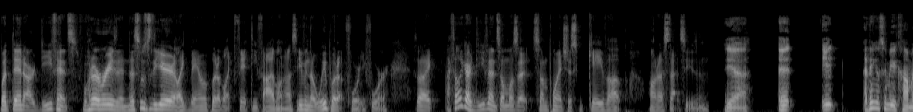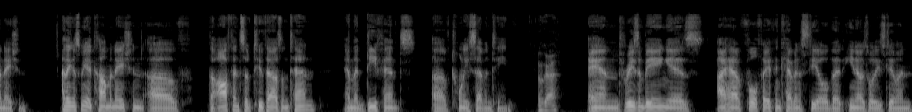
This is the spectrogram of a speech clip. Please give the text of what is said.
But then our defense, for whatever reason, this was the year like Bama put up like 55 on us, even though we put up 44. So like I felt like our defense almost at some points just gave up on us that season. Yeah. It it I think it's gonna be a combination. I think it's gonna be a combination of the offense of 2010 and the defense of 2017. Okay. And reason being is I have full faith in Kevin Steele that he knows what he's doing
